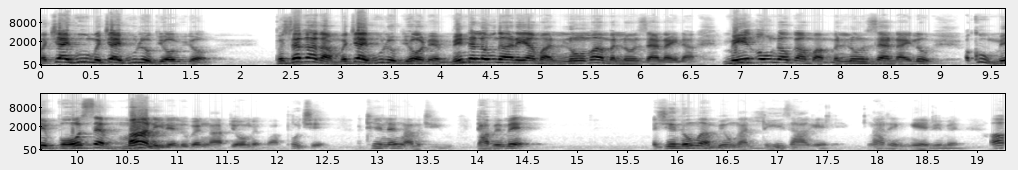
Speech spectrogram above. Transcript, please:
မကြိုက်ဘူးမကြိုက်ဘူးလို့ပြောပြီးတော့ ပါဇက်ကသာမကြိုက်ဘူးလို့ပြောနေမင်းနှလုံးသားတွေကမှလွန်မမလွန်ဆန်နိုင်တာမင်းအုံနောက်ကမှမလွန်ဆန်နိုင်လို့အခုမင်းဘောဆက်မနေတယ်လို့ပဲငါပြောမယ်ကွာဖို့ချစ်အထင်လဲငါမကြည့်ဘူးဒါပေမဲ့အရင်တုန်းကမင်းကငါလေးစားခဲ့တယ်ငါတဲ့ငယ်ပြီမဲ့အာ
